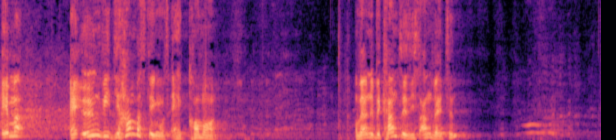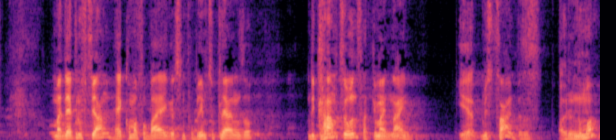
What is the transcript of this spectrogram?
Immer, ey, irgendwie, die haben was gegen uns. Ey, come on. Und wir haben eine Bekannte, sie ist Anwältin. Mein Dad ruft sie an, hey, komm mal vorbei, gibt es ein Problem zu klären und so. Und die kam zu uns, hat gemeint, nein, ihr müsst zahlen, das ist eure Nummer.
